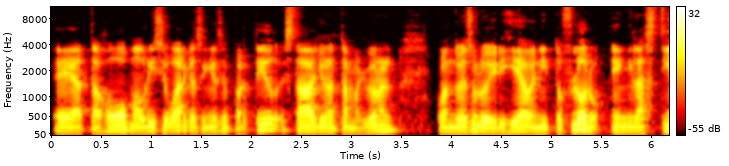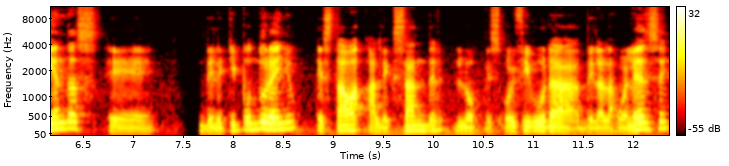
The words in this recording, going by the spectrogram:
eh, atajó Mauricio Vargas en ese partido, estaba Jonathan McDonald cuando eso lo dirigía Benito Floro. En las tiendas eh, del equipo hondureño estaba Alexander López, hoy figura del Alajuelense,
